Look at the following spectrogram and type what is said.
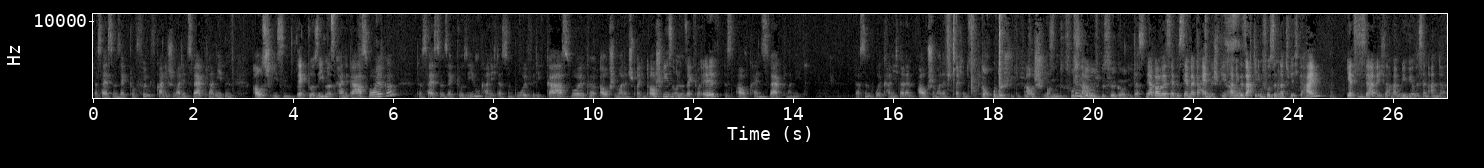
Das heißt, in Sektor 5 kann ich schon mal den Zwergplaneten ausschließen. Sektor 7 ist keine Gaswolke. Das heißt, in Sektor 7 kann ich das Symbol für die Gaswolke auch schon mal entsprechend ausschließen. Und in Sektor 11 ist auch kein Zwergplanet. Das Symbol kann ich da dann auch schon mal entsprechend Doch unterschiedlich. Das ausschließen. Ist spannend. Das wussten Genau. wir nämlich bisher gar nicht. Das, ja, weil wir es ja bisher immer geheim gespielt haben. Wie gesagt, die Infos sind natürlich geheim. Jetzt ist es ja, ich sag mal, im Review ein bisschen anders.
